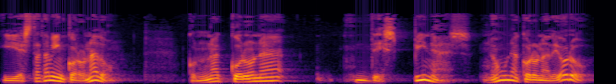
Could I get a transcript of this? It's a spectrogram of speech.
Y está también coronado, con una corona de espinas, no una corona de oro,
